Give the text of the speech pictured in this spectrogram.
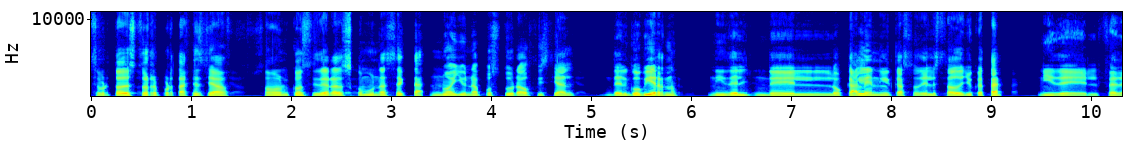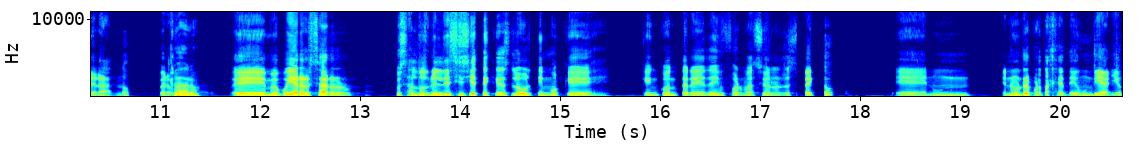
sobre todo estos reportajes ya son considerados como una secta, no hay una postura oficial del gobierno, ni del, del local, en el caso del estado de Yucatán, ni del federal, ¿no? Pero Claro. eh, me voy a regresar pues al 2017, que es lo último que, que encontré de información al respecto, eh, en, un, en un reportaje de un diario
